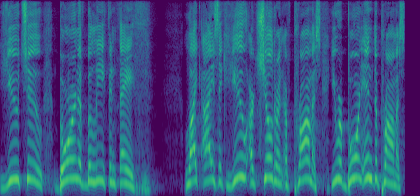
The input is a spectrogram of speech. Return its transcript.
you too, born of belief and faith like Isaac, you are children of promise. You were born into promise,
